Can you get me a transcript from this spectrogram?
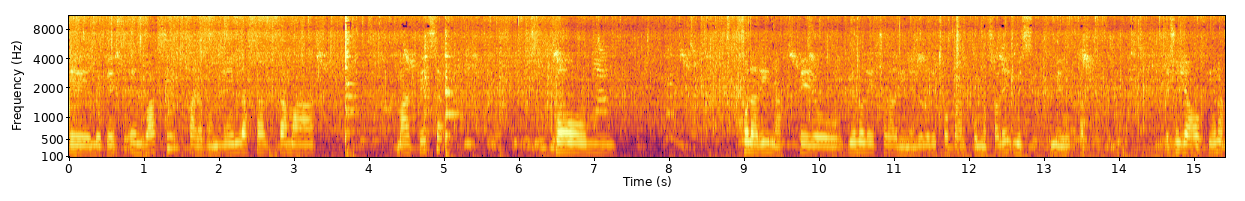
eh, lo que es el vaso para poner la salsa más, más espesa con, con harina, pero yo no le echo la harina, yo lo dejo tal como sale, me, me gusta. Eso ya opcional.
